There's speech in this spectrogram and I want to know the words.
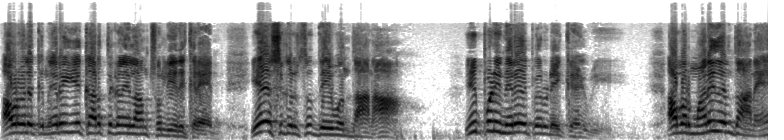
அவர்களுக்கு நிறைய கருத்துக்களை எல்லாம் சொல்லியிருக்கிறேன். ஏசு இயேசு கிறிஸ்து தெய்வம் தானா? இப்படி நிறைய பேருடைய கேள்வி. அவர் மனிதன் தானே?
